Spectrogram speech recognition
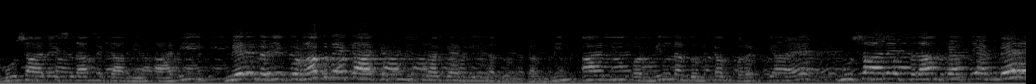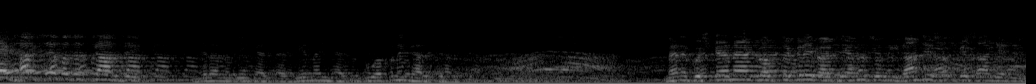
موسا علیہ السلام نے کہا، من آلی میرے نبی کو رب نے کہا کہ تو اس طرح کہ ملت ان کا من آلی اور ملت ان کا فرق کیا ہے؟ موسا علیہ السلام کہتے ہیں، میرے گھر سے مددگار دے۔ میرا نبی کہتا ہے، دینا ہی ہے تو تو اپنے گھر سے۔ دے میں نے کچھ کہنا ہے جو اب تکڑے بیٹھے ہیں نا، سنی رانجے سب کے سانگے نہیں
